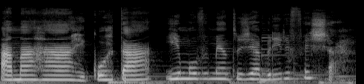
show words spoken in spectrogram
amarrar, recortar e movimentos de abrir e fechar.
